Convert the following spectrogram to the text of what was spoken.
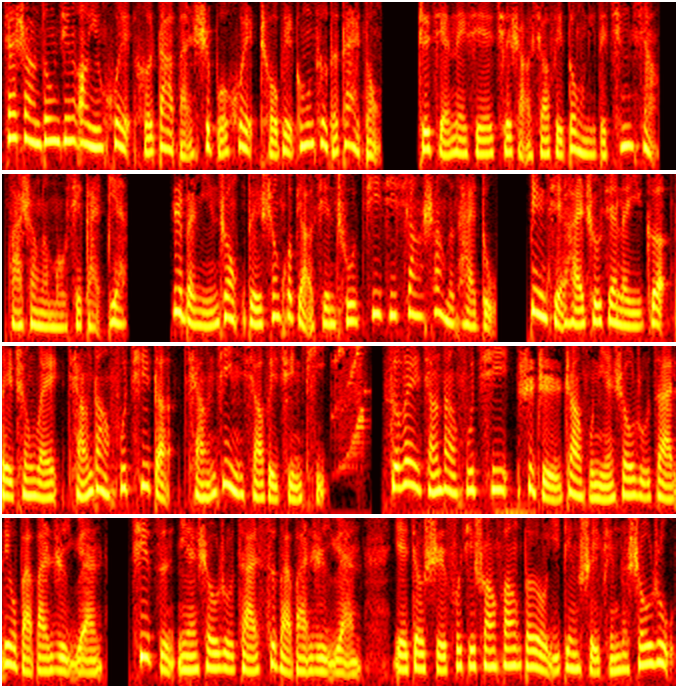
加上东京奥运会和大阪世博会筹备工作的带动，之前那些缺少消费动力的倾向发生了某些改变。日本民众对生活表现出积极向上的态度，并且还出现了一个被称为“强档夫妻”的强劲消费群体。所谓强档夫妻，是指丈夫年收入在六百万日元，妻子年收入在四百万日元，也就是夫妻双方都有一定水平的收入，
